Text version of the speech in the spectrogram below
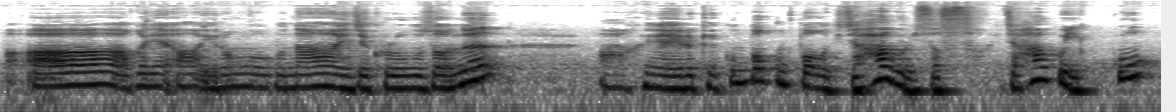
아 그냥 아 이런 거구나 이제 그러고서는 아 그냥 이렇게 꿈뻑꿈뻑 이제 하고 있었어. 이제 하고 있고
